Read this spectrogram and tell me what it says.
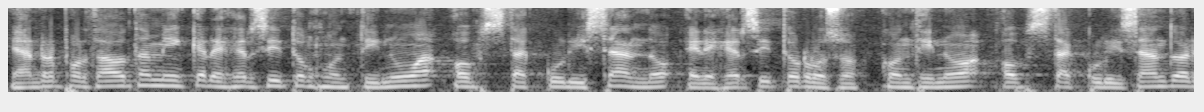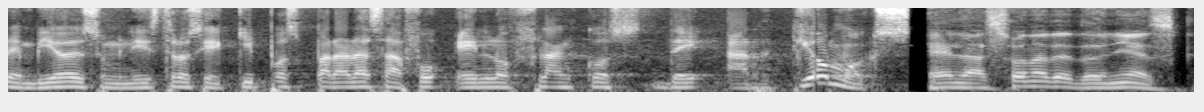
y han reportado también que el ejército continúa obstaculizando, el ejército ruso continúa obstaculizando el envío de suministros y equipos para la SAFU en los flancos de Artyomovsk. En la zona de Donetsk,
